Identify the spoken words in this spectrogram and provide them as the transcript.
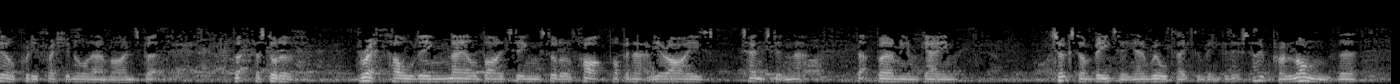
still pretty fresh in all our minds, but but for sort of breath-holding, nail-biting, sort of heart popping out of your eyes tension, that that Birmingham game took some beating and will take some beating because it was so prolonged. The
